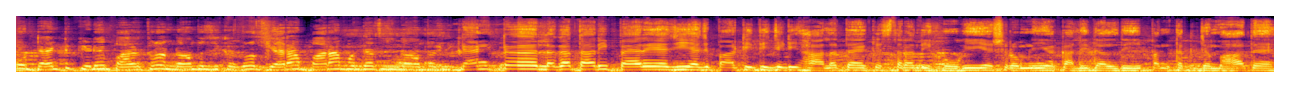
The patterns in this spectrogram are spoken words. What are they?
ਉਹ ਡੈਂਟ ਕਿਹੜੇ ਪਾਣ ਥੋੜਾ ਨਾਮ ਦਾ ਜ਼ਿਕਰ ਕਰੋ 11 12 ਬੰਦਿਆਂ ਤੁਸੀਂ ਨਾਮ ਦਾ ਜ਼ਿਕਰ ਕੈਂਟ ਲਗਾਤਾਰ ਹੀ ਪੈ ਰਹੇ ਆ ਜੀ ਅੱਜ ਪਾਰਟੀ ਦੀ ਜਿਹੜੀ ਹਾਲਤ ਹੈ ਕਿਸ ਤਰ੍ਹਾਂ ਦੀ ਹੋ ਗਈ ਹੈ? ਸ਼੍ਰੋਮਣੀ ਅਕਾਲੀ ਦਲ ਦੀ ਪੰਥਕ ਜਮਾਤ ਹੈ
